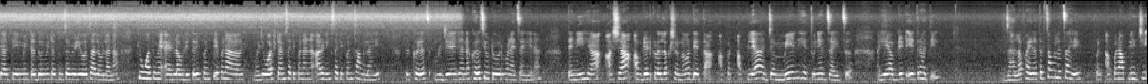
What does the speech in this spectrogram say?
त्या तीन मिनटात दोन मिनटात तुमचा व्हिडिओ चालवला ना किंवा तुम्ही ॲड लावली तरी पण ते पण म्हणजे वॉच टाईमसाठी पण आणि अर्निंगसाठी पण चांगलं आहे. तर खरंच म्हणजे ज्यांना खरंच यूट्यूबवर म्हणायचं आहे ना त्यांनी ह्या अशा अपडेटकडे लक्ष न देता आपण आपल्या ज्या मेन हेतूनेच जायचं हे अपडेट येत राहतील. झाला फायदा तर चांगलंच आहे पण आपण आपली जी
